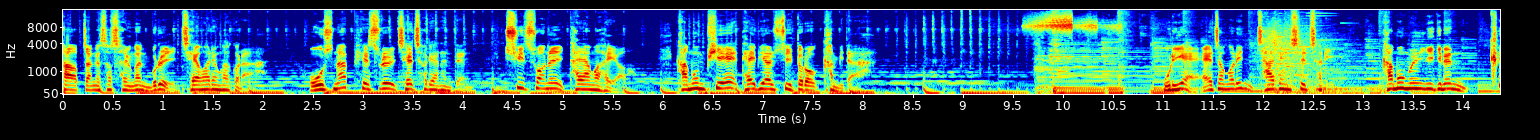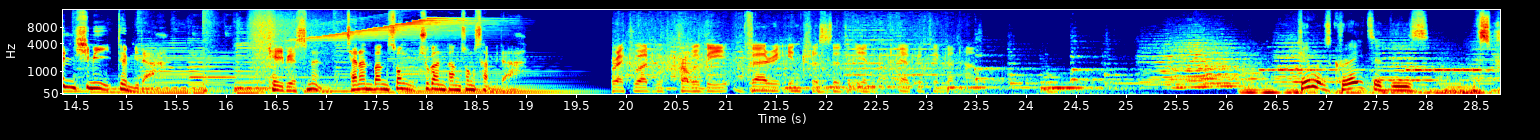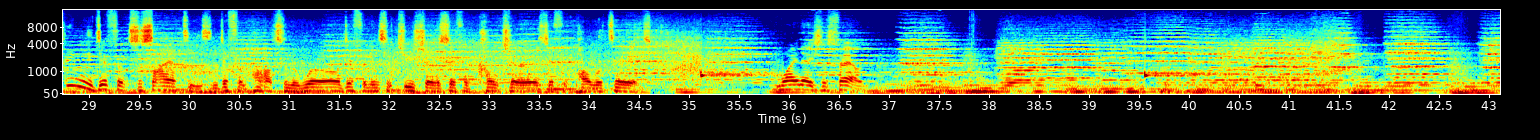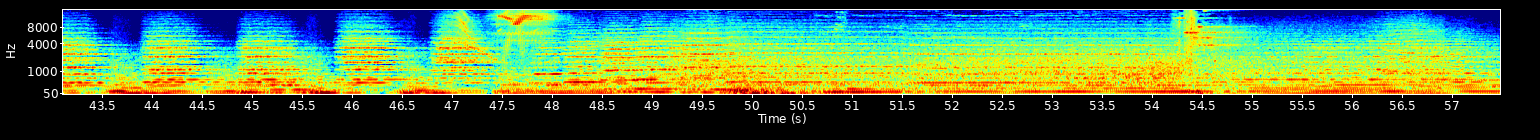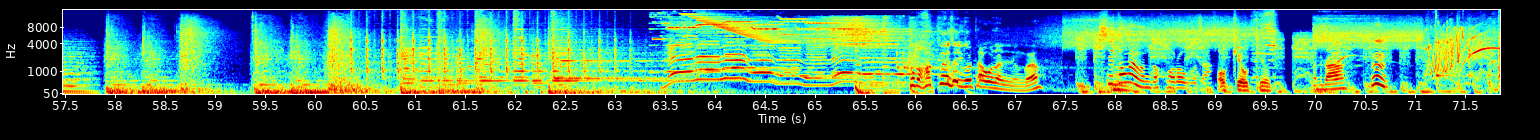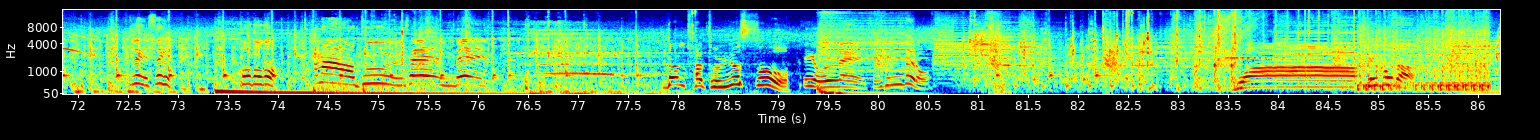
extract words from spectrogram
사업장에서 사용한 물을 재활용하거나 오수나 폐수를 재처리하는 등 취수원을 다양화하여 가뭄 피해에 대비할 수 있도록 합니다. 우리의 애정어린 작은 실천이 가뭄을 이기는 큰 힘이 됩니다. KBS는 재난방송 주간 방송사입니다. Edward would probably be very interested in everything that happens. Humans created these extremely different societies in different parts of the world, different institutions, different cultures, different politics. Why nations failed? 학교에서 이거 타고 다니는 거야? 시동을 먼저 걸어보자. 오케이 오케이 오케이. 간다. 응. 세게 세게. 더더 더. 하나 둘셋 넷. 난 다 돌렸어. 이게 원래 좀 힘들어. 와 최고다.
